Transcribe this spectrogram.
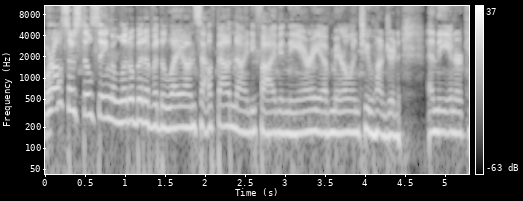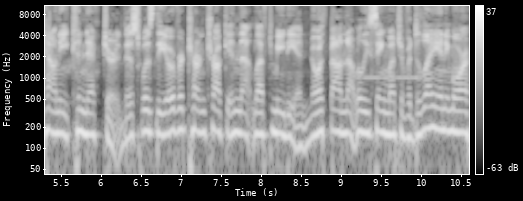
We're also still seeing a little bit of a delay on southbound 95 in the area of Maryland 200 and the intercounty connector. This was the overturned truck in that left median. Northbound not really seeing much of a delay anymore.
